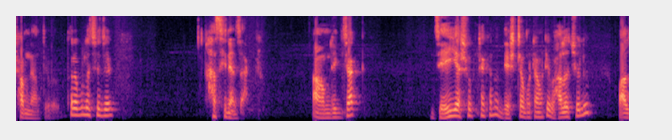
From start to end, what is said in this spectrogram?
সামনে আনতে পারব। তারা বলেছে যে, হাসিনা যাক, আওয়ামী লীগ যাক, যেই আসুক না কেন, দেশটা মোটামুটি ভালো চলুক, পাঁচ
